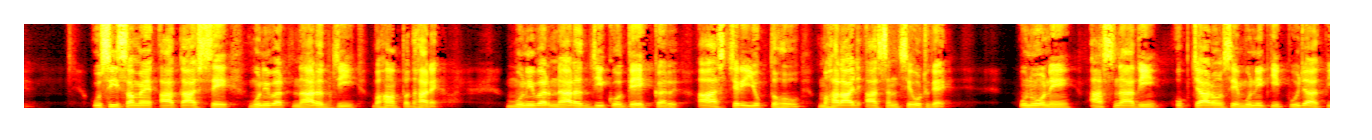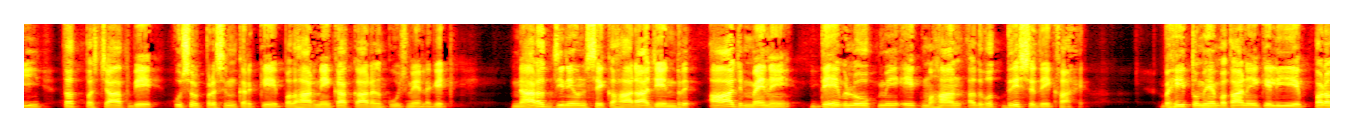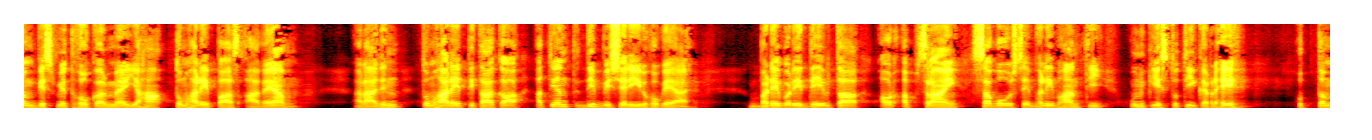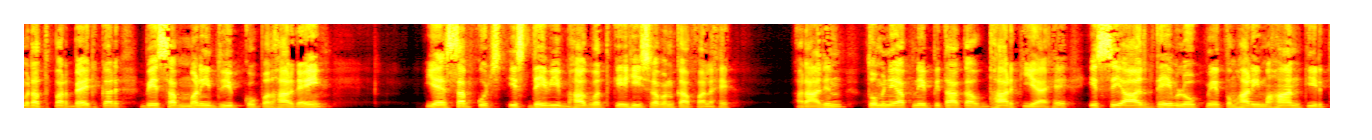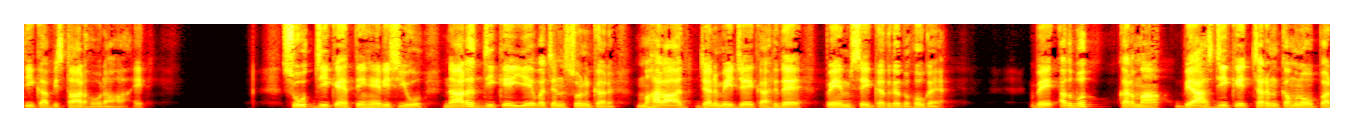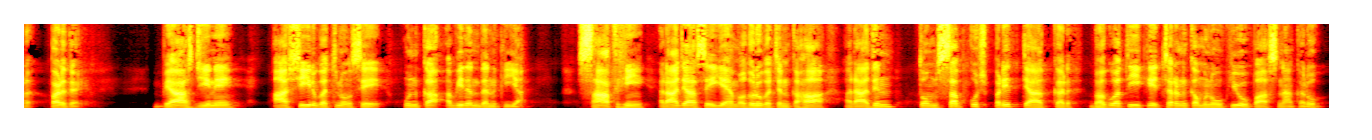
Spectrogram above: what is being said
उसी समय आकाश से मुनिवर नारद जी वहाँ पधारे। मुनिवर नारद जी को देखकर आश्चर्य युक्त हो महाराज आसन से उठ गए। उन्होंने आसनादि उपचारों से मुनि की पूजा की, तत्पश्चात वे कुशल प्रश्न करके पधारने का कारण पूछने लगे। नारद जी ने उनसे कहा, राजेंद्र, आज मैंने देवलोक में एक महान अद्भुत दृश्य देखा है। वही तुम्हें बताने के लिए परम विस्मित होकर मैं यहाँ तुम्हारे पास आ गया हूँ। राजन, तुम्हारे पिता का अत्यंत दिव्य शरीर हो गया है। बड़े बड़े देवता और अप्सराएँ सब ओर से भली भांति उनकी स्तुति कर रहे हैं। उत्तम रथ पर बैठकर वे सब मणिद्वीप को पधार गए। यह सब कुछ इस देवी भागवत के ही श्रवण का फल है। राजन, तुमने अपने पिता का उद्धार किया है। इससे आज देवलोक में तुम्हारी महान कीर्ति का विस्तार हो रहा है। सूत जी कहते हैं, ऋषियों, नारद जी के ये वचन सुनकर महाराज जनमेजय का हृदय प्रेम से गदगद हो गया। वे अद्भुत कर्मा व्यास जी के चरण कमलों पर पड़ गए। व्यास जी ने आशीर्वचनों से उनका अभिनंदन किया। साथ ही राजा से यह मधुर वचन कहा, राजन, तुम सब कुछ परित्याग कर भगवती के चरण कमलों की उपासना करो।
